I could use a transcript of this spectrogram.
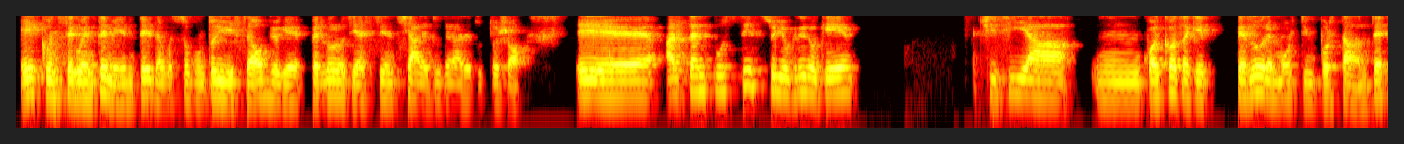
e conseguentemente da questo punto di vista è ovvio che per loro sia essenziale tutelare tutto ciò. E al tempo stesso io credo che ci sia um, qualcosa che per loro è molto importante,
